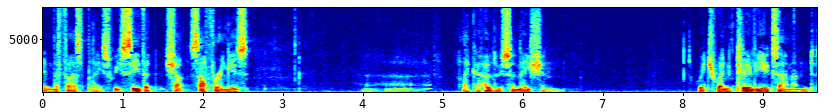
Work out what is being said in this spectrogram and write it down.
in the first place. We see that suffering is uh, like a hallucination, which, when clearly examined,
